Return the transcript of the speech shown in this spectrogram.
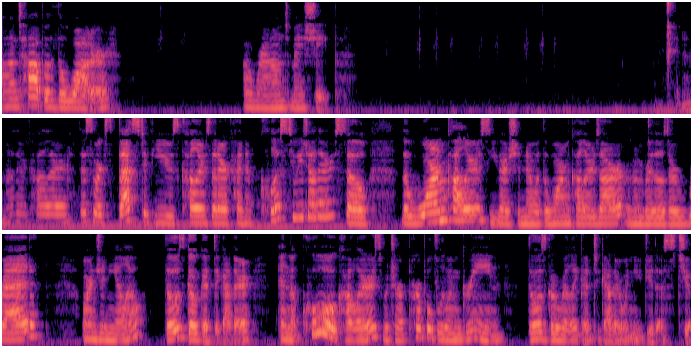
on top of the water around my shape. Get another color. This works best if you use colors that are kind of close to each other. So the warm colors, you guys should know what the warm colors are. Remember those are red, orange, and yellow. Those go good together. And the cool colors, which are purple, blue, and green, those go really good together when you do this too.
